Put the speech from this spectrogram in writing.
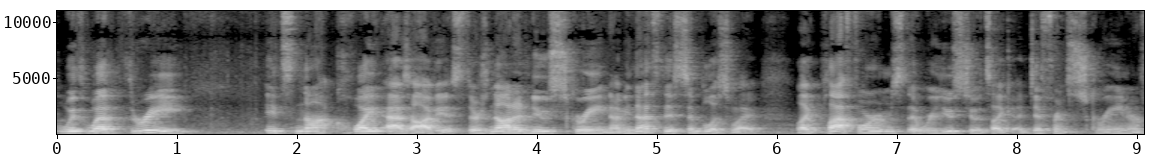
With Web3, it's not quite as obvious. There's not a new screen. I mean, that's the simplest way. Like platforms that we're used to, it's like a different screen or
